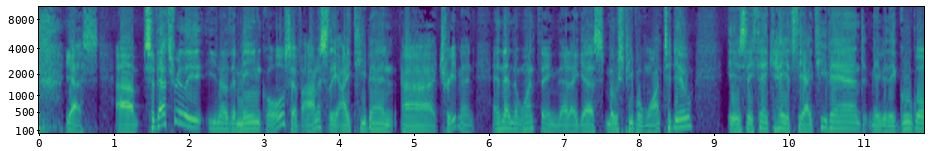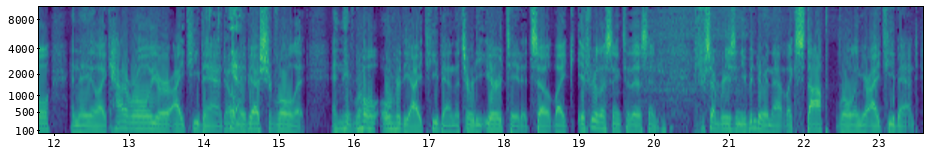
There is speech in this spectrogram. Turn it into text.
yes. Um, so that's really, you know, the main goals of honestly IT band uh, treatment. And then the one thing that I guess most people want to do is they think, hey, it's the IT band. Maybe they Google and they like how to roll your IT band. Oh, yeah. maybe I should roll it. And they roll over the IT band that's already irritated. So like if you're listening to this and for some reason you've been doing that, like stop rolling your IT band.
